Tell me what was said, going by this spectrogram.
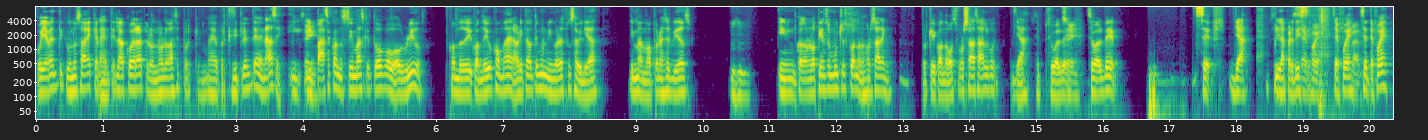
obviamente que uno sabe que la gente le va a cobrar, pero no lo hace porque, mae, porque simplemente me nace. Y, Sí. y pasa cuando estoy más que todo aburrido. Cuando, cuando digo como, mae, ahorita no tengo ninguna responsabilidad. Y me voy a poner a hacer videos. Ujú. Y cuando no lo pienso mucho es cuando mejor salen. Porque cuando vos forzas algo, ya, se, se vuelve, Sí. se vuelve, se, ya, Sí, la perdiste. Se fue. Se fue, Claro. se te fue.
